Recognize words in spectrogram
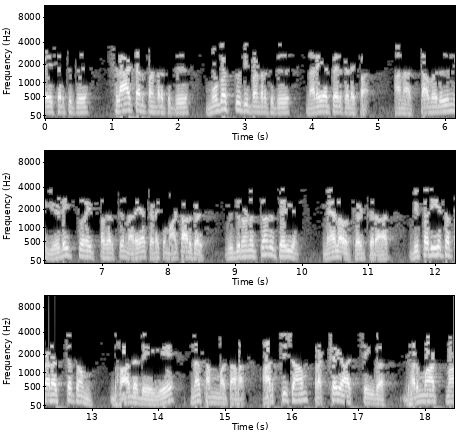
பேசுறதுக்கு பிளாட்டர் பண்றதுக்கு முகஸ்துதி பண்றதுக்கு நிறைய பேர் கிடைப்பார். ஆனா தவறுன்னு இடைத்துரைப்பதற்கு நிறைய கிடைக்க மாட்டார்கள். விதுரனுக்கு அது தெரியும். மேல அவர் கேட்கிறார் விபரீத தரஸ்தம் பாததேயே ந சம்மதா। அர்ச்சிஷாம் பிரக்ஷயாச்சைவ தர்மாத்மா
